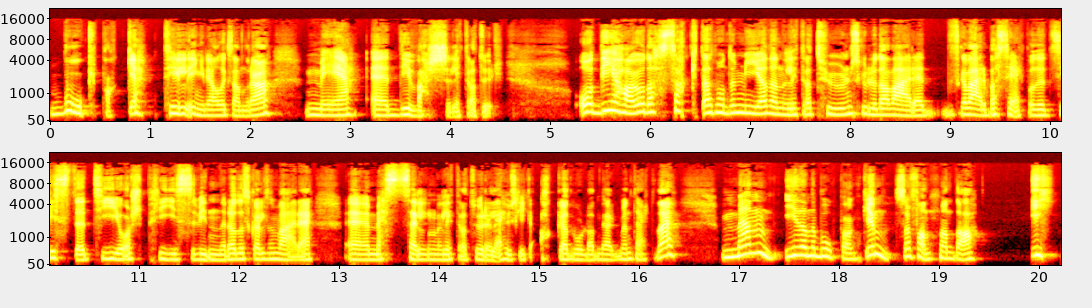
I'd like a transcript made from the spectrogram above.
bokpakke til Ingrid Alexandra med eh, diverse litteratur. Og de har jo da sagt at måte, mye av denne litteraturen skulle da være, skal være basert på det siste ti års prisvinnere, og det skal liksom være eh, mestselgende litteratur, eller jeg husker ikke akkurat hvordan de argumenterte det. Men i denne bokbanken så fant man da ikke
